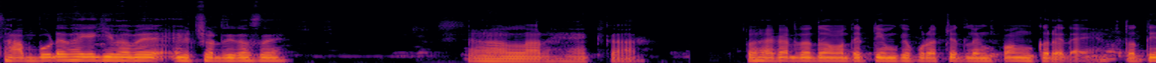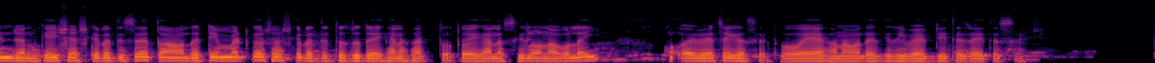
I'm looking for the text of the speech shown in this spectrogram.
সাব বোর্ডে থেকে কীভাবে হেডশট দিতেছে? আল্লাহর হ্যাকার তো হ্যাকার দাদু আমাদের টিমকে পুরো চোদলেন পং করে দেয়। তো তিনজনকেই শেষ করে দিছে। তো আমাদের টিমমেটকেও শেষ করে দিত, যদি এখানে থাকতো। তো এখানে ছিল না বলেই ওই বেঁচে গেছে। তো ওই এখন আমাদেরকে রিভাইভ দিতে যাইতেছে। তো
